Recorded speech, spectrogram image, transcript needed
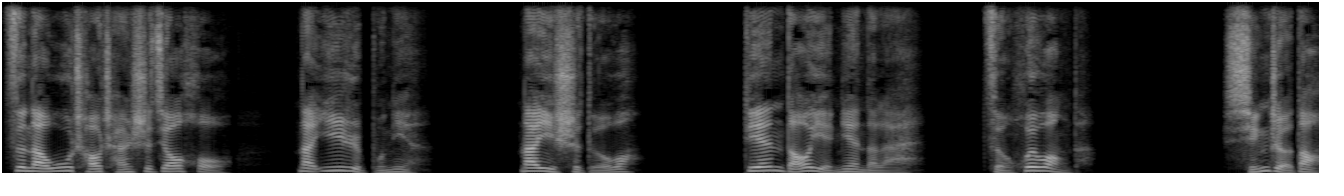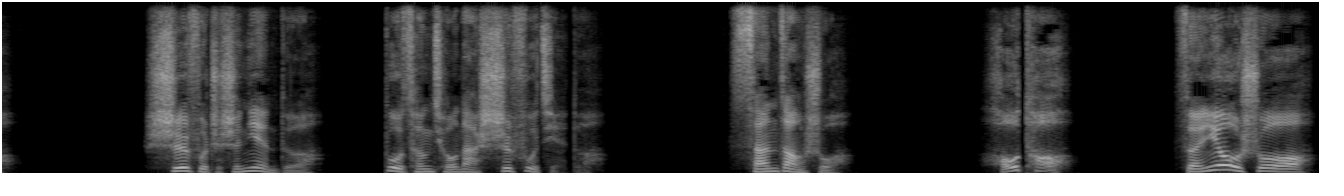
自那乌巢禅师教后，那一日不念。”那一时得忘，颠倒也念得来，怎会忘的？行者道：“师傅只是念得，不曾求那师傅解得。”三藏说：“猴头，怎又说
